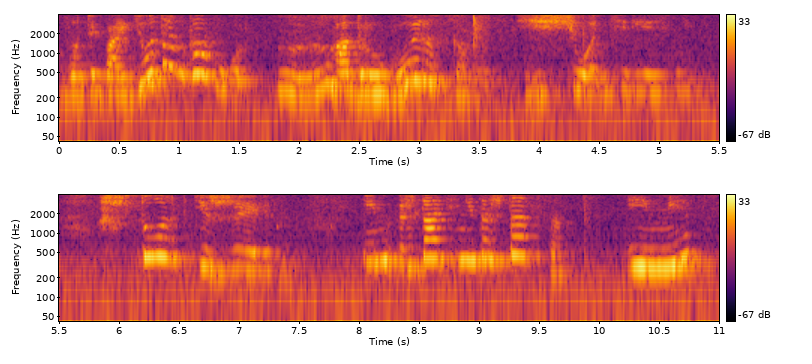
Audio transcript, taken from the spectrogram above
Вот и пойдет разговор. А другой разговор еще интереснее. Что тяжелее? Им ждать и не дождаться? Иметь,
